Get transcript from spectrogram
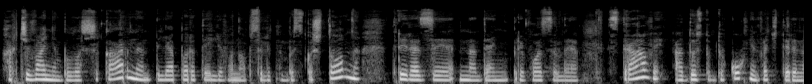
Харчування було шикарне, для поротелів воно абсолютно безкоштовне. Три рази на день привозили страви, а доступ до кухні 24 на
